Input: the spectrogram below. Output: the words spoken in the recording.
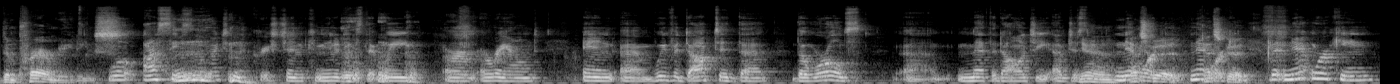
than prayer meetings. Well, I see so much in the Christian communities that we are around, and um, we've adopted the the world's uh, methodology of just yeah, networking. That's good. Networking. That's good. But networking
